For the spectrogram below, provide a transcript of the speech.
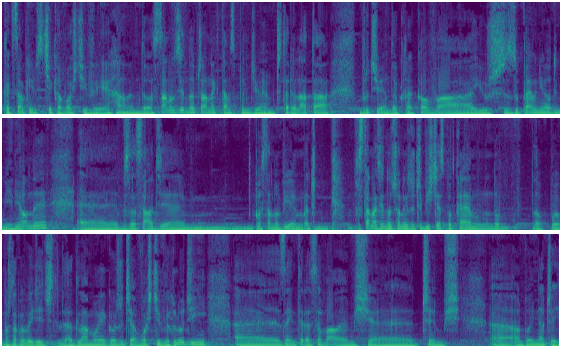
tak całkiem z ciekawości wyjechałem do Stanów Zjednoczonych, tam spędziłem 4 lata, wróciłem do Krakowa, już zupełnie odmieniony. E, w zasadzie mm, postanowiłem, znaczy w Stanach Zjednoczonych rzeczywiście spotkałem, no, no można powiedzieć, dla, dla, mojego życia właściwych ludzi. E, zainteresowałem się czymś, e, albo inaczej,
